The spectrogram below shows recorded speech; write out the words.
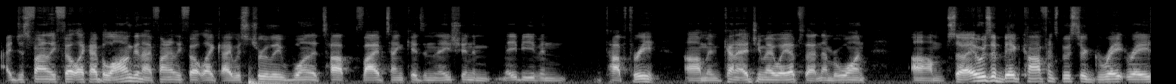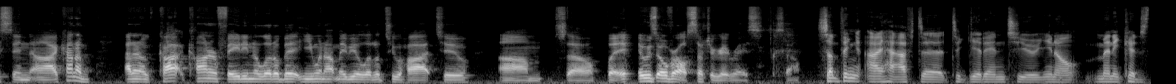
I just finally felt like I belonged, and I finally felt like I was truly one of the top five, ten kids in the nation, and maybe even top three, um, and kind of edging my way up to that number one. Um, so it was a big confidence booster, great race, and uh, I kind of, I don't know, caught Connor fading a little bit. He went out maybe a little too hot too. Um, so, but it, it, was overall such a great race. So something I have to to get into. You know, many kids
